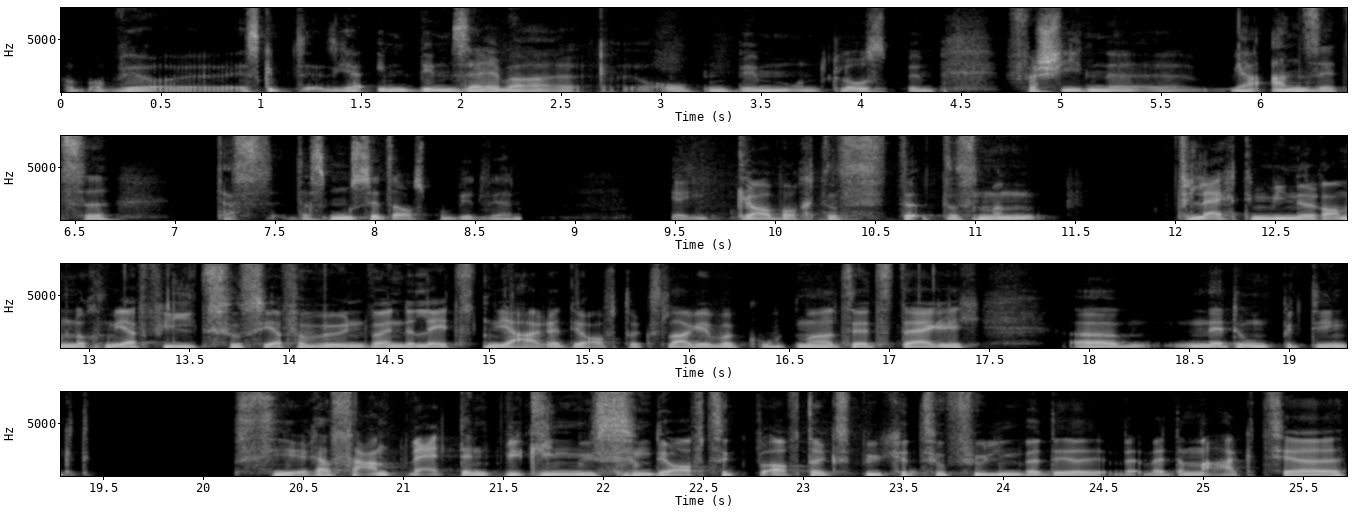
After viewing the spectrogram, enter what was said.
ob, ob wir, äh, es gibt ja im BIM selber, äh, Open BIM und Closed BIM, verschiedene äh, ja, Ansätze. Das, das muss jetzt ausprobiert werden. Ja, ich glaube auch, dass, dass man vielleicht im Wiener Raum noch mehr viel zu sehr verwöhnt war in den letzten Jahren. Die Auftragslage war gut. Man hat es jetzt eigentlich ähm, nicht unbedingt sie rasant weiterentwickeln müssen, um die Auftragsbücher zu füllen, weil der, weil der Markt sehr,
